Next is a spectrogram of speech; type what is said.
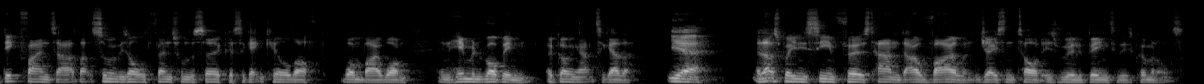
Dick finds out that some of his old friends from the circus are getting killed off one by one. And him and Robin are going out together. Yeah, And that's when he's seeing firsthand how violent Jason Todd is really being to these criminals.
